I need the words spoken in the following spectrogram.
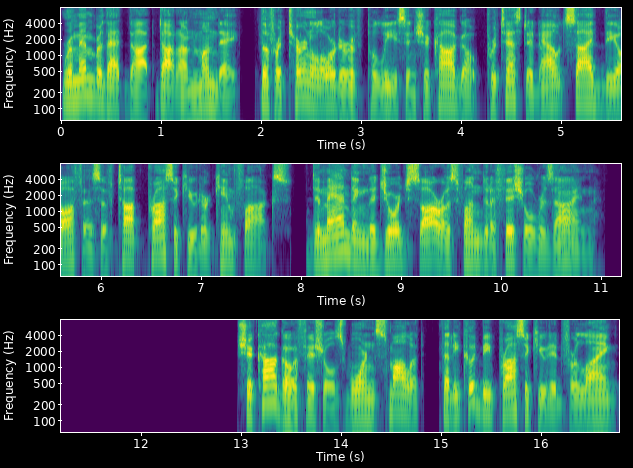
Remember that. dot dot On Monday, the Fraternal Order of Police in Chicago protested outside the office of top prosecutor Kim Foxx, demanding the George Soros-funded official resign. Chicago officials warned Smollett that he could be prosecuted for lying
